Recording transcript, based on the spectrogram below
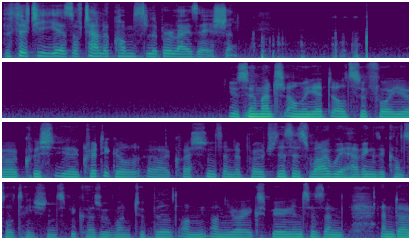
the 30 years of telecoms liberalization. Thank you so much, Henriette, also for your uh, critical uh, questions and approach. This is why we're having the consultations, because we want to build on, on your experiences and, and uh,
